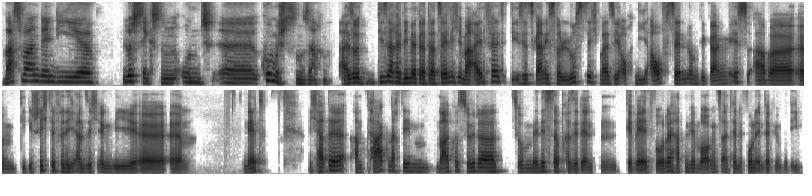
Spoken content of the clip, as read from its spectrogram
Was waren denn die lustigsten und äh, komischsten Sachen? Also die Sache, die mir da tatsächlich immer einfällt, die ist jetzt gar nicht so lustig, weil sie auch nie auf Sendung gegangen ist, aber ähm, die Geschichte finde ich an sich irgendwie äh, ähm, nett. Ich hatte am Tag, nachdem Markus Söder zum Ministerpräsidenten gewählt wurde, hatten wir morgens ein Telefoninterview mit ihm.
